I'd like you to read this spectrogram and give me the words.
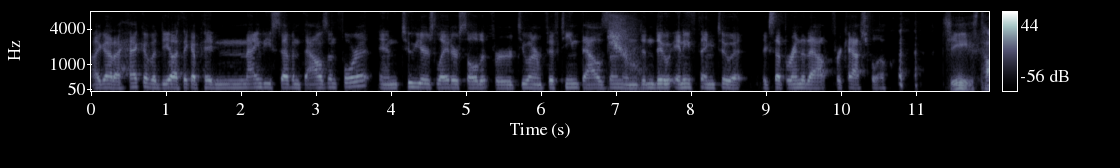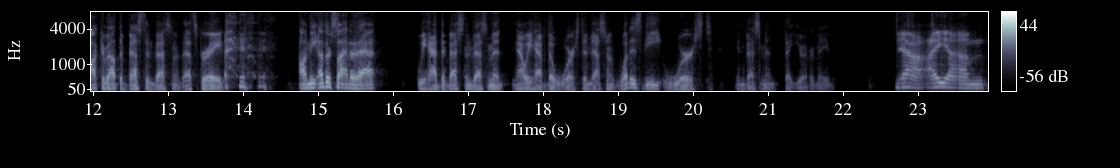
I got a heck of a deal. I think I paid ninety seven thousand for it, and two years later sold it for two hundred fifteen thousand, and didn't do anything to it except rent it out for cash flow. Jeez, talk about the best investment. That's great. On the other side of that, we had the best investment. Now we have the worst investment. What is the worst? Investment that you ever made? Yeah, I um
